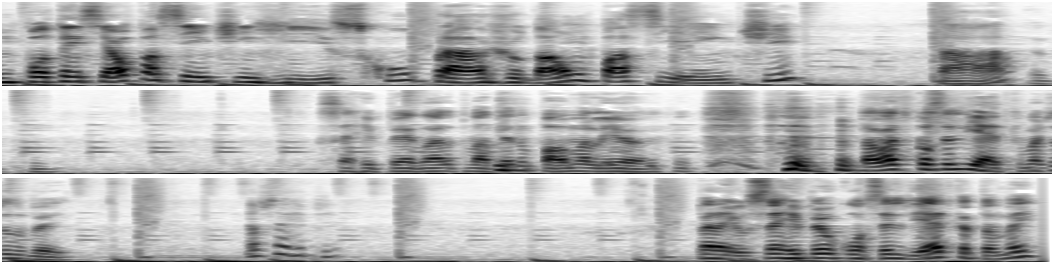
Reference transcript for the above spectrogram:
um potencial paciente em risco pra ajudar um paciente, tá? CRP agora tá batendo palma ali, ó. tá mais conselho de ética, mas tudo bem. É o CRP. Peraí, o CRP é o Conselho de Ética também?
